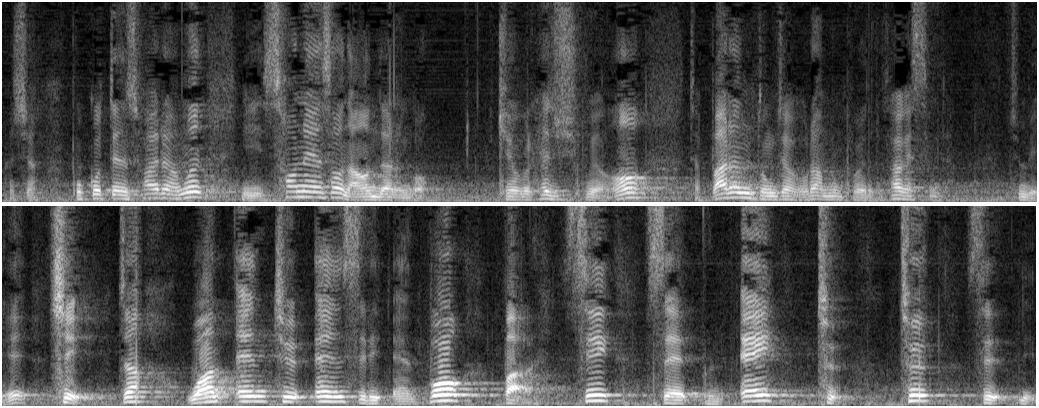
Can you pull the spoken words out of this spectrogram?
그렇죠? 복고 댄스 화려함은 이 선에서 나온다는 거 기억을 해주시고요. 자, 빠른 동작으로 한번 보여드리도록 하겠습니다. 준비 시작. 1 and 2 and 3 and 4 5 6 7 8 2 2 3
